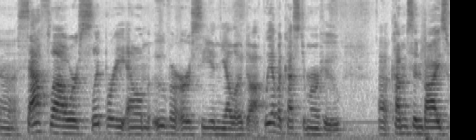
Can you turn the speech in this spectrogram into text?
uh, safflower, slippery elm, uva ursi, and yellow dock. We have a customer who uh, comes and buys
